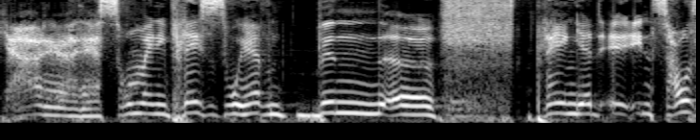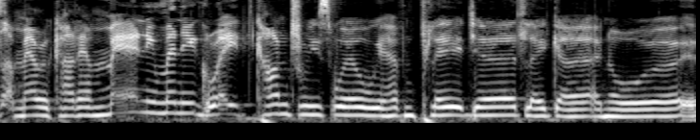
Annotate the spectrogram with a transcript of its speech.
Yeah, there, there's so many places we haven't been uh, playing yet. In South America, there are many, many great countries where we haven't played yet. Like uh, I know. Uh,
